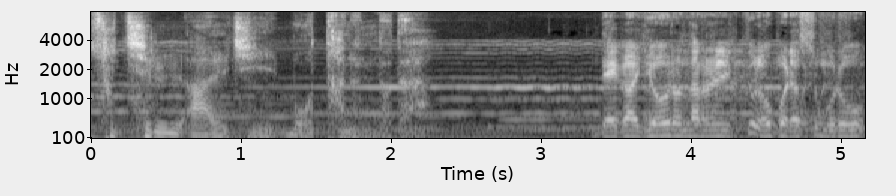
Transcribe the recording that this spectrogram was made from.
수치를 알지 못하는도다. 내가 여러 나라를 끌어버렸으므로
